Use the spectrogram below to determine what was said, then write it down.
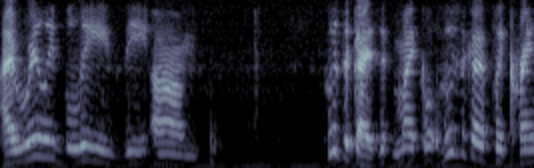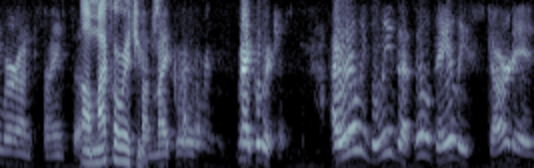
I really believe the um, who's the guy? Is it Michael? Who's the guy who played Kramer on Seinfeld? Uh, Michael Uh, Richards. Michael Michael Richards. I really believe that Bill Daily started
